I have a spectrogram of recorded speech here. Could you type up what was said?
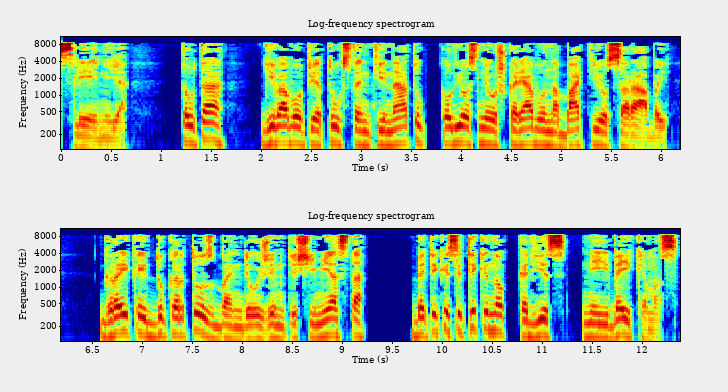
slėnyje. Tauta gyvavo apie tūkstantį metų, kol jos neužkariavo Nabatijos arabai. Graikai du kartus bandė užimti šį miestą, bet tik įsitikino, kad jis neįveikiamas.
